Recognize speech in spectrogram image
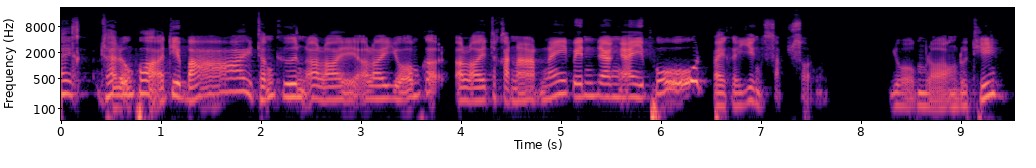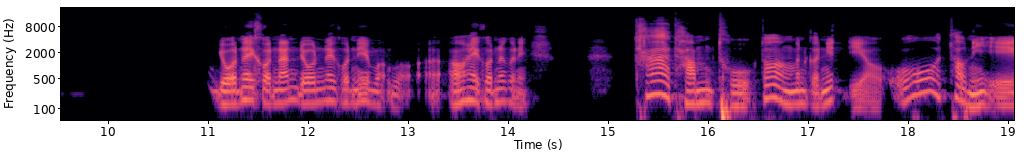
ถ้าถ้าหลวงพ่ออธิบายทั้งคืนอร่อยอร่อยโยมก็อร่อยขนาดไหนเป็นยังไงพูดไปก็ยิ่งสับสน โยมลองดูทีโยนให้คนนั้น โยนให้คนนี้บอกเอาให้คนนั้นคนนี้ ถ้าทำถูกต้องมันก็นิดเดียว โอ้ เท่านี้เอง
